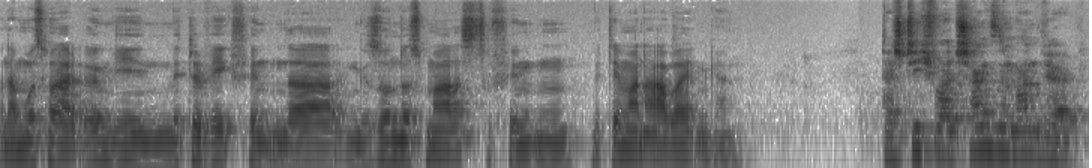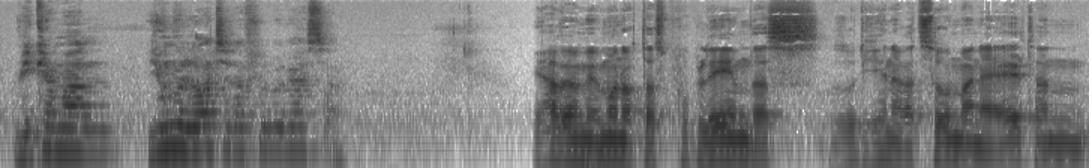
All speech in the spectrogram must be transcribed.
und da muss man halt irgendwie einen Mittelweg finden, da ein gesundes Maß zu finden, mit dem man arbeiten kann. Das Stichwort Chancen im Handwerk. Wie kann man junge Leute dafür begeistern? Ja, wir haben immer noch das Problem, dass so die Generation meiner Eltern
